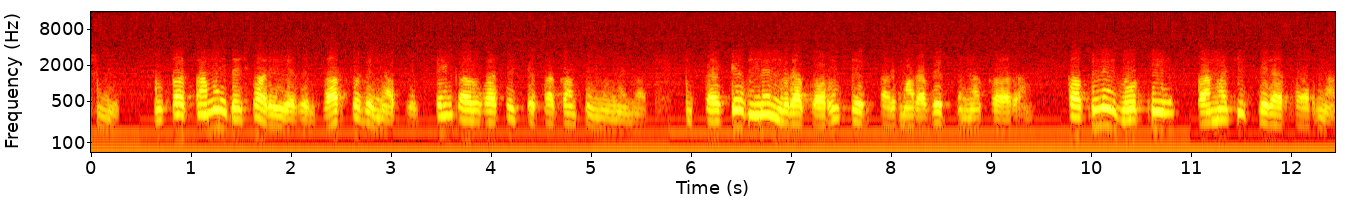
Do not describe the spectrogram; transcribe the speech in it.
չունի։ Ռուսաստանում դժվար է եղել, բարձր են ապրել, չեն կարողացել սեփականություն ունենալ։ Իսկ այստեղ ունեն նորակառույց եւ հարմարավետ բնակարան։ Ասում են որդին բանակից վերադառնա,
